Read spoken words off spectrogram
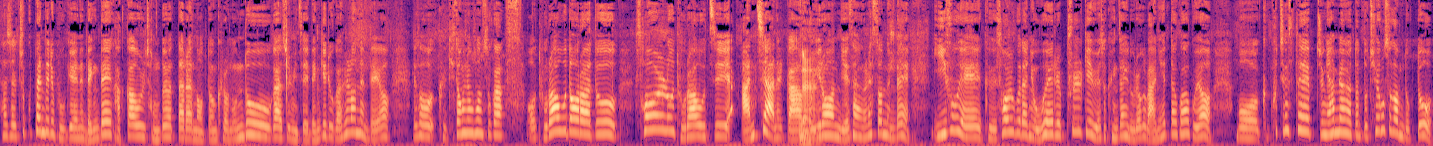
사실 축구 팬들이 보기에는 냉대에 가까울 정도였다라는 어떤 그런 온도가 좀 이제 냉기류가 흘렀는데요. 그래서 그 기성용 선수가 어 돌아오더라도 서울로 돌아오지 않지 않을까 뭐 네. 뭐 이런 예상을 했었는데 이후에 그 서울 구단이 오해를 풀기 위해서 굉장히 노력을 많이 했다고 하고요. 뭐 그 코칭 스태프 중에 한 명이었던 또 최용수 감독도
